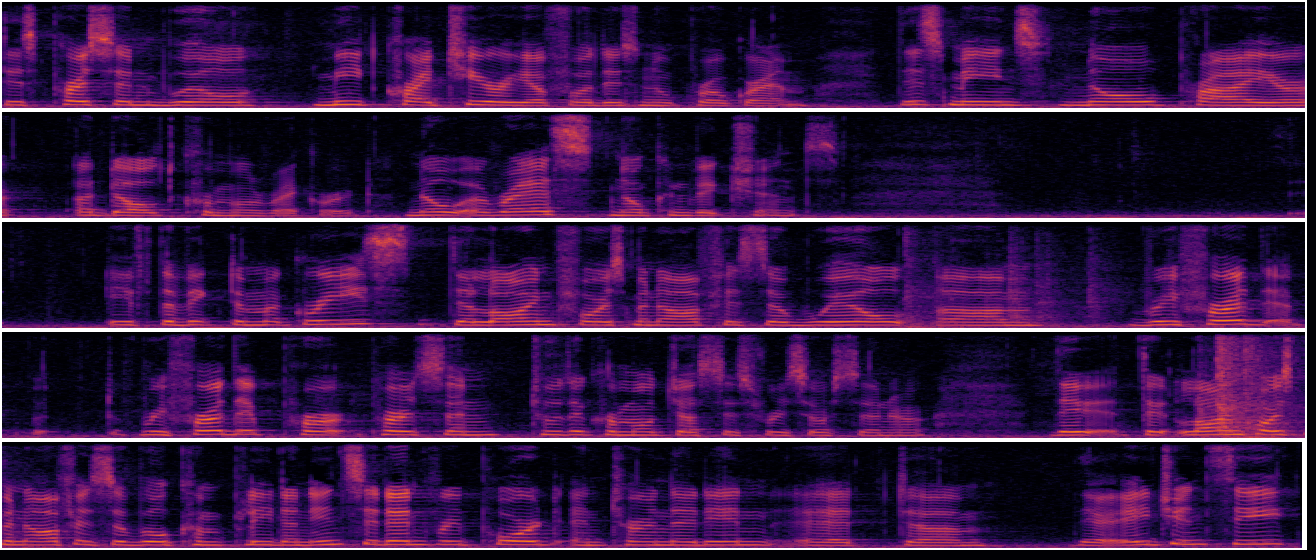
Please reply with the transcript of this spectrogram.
this person will meet criteria for this new program. This means no prior adult criminal record, no arrest, no convictions. If the victim agrees, the law enforcement officer will um, refer the, refer the per person to the Criminal Justice Resource Center. The, the, law enforcement officer will complete an incident report and turn it in at um, their agency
